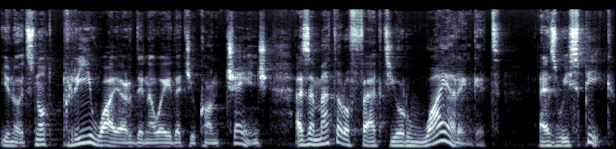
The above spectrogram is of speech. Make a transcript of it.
You know, it's not pre wired in a way that you can't change. As a matter of fact, you're wiring it as we speak.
